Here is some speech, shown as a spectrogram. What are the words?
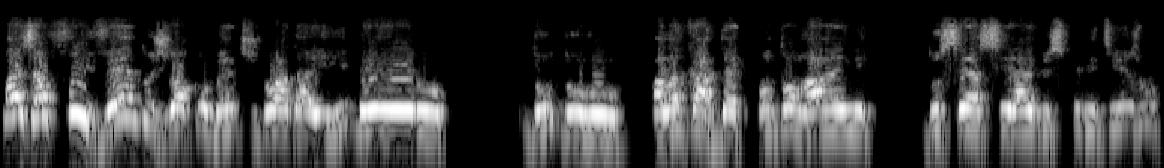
Mas eu fui vendo os documentos do Adair Ribeiro, do, do Allan Kardec.online, do CSA e do Espiritismo,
